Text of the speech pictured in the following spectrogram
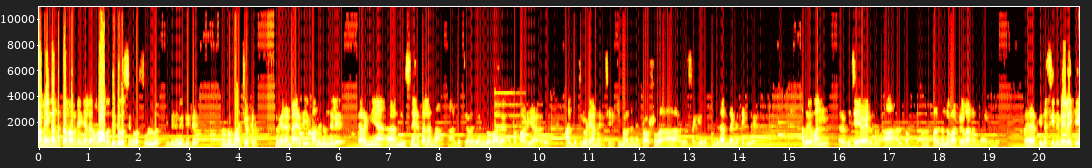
സമയം കണ്ടെത്തുക എന്ന് പറഞ്ഞു കഴിഞ്ഞാൽ നമ്മൾ അവധി ദിവസങ്ങൾ ഫുള്ള് ഇതിനു വേണ്ടിയിട്ട് നമ്മൾ മാറ്റിവെക്കലാണ് ഓക്കെ രണ്ടായിരത്തി പതിനൊന്നിൽ ഇറങ്ങിയ നിൻസ്നേഹത്തൽ നിൻ സ്നേഹത്താൽ എന്ന ആൽബത്തിലൂടെ വേണുഗോപാൽ ഒക്കെ പാടിയ ഒരു ആൽബത്തിലൂടെയാണ് ശരിക്കും പറഞ്ഞാൽ ഞാൻ പ്രൊഫഷണൽ ആ ഒരു സംഗീത സംവിധാന രംഗത്തേക്ക് വരുന്നത് അത് വൻ വിജയമായിരുന്നു ആ ആൽബം. പതിനൊന്ന് പാട്ടുകളാണ് ഉണ്ടായിരുന്നത്. പിന്നെ സിനിമയിലേക്ക്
